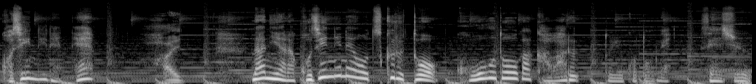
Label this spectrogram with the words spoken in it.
個人理念ね。はい。何やら個人理念を作ると行動が変わるということをね先週、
